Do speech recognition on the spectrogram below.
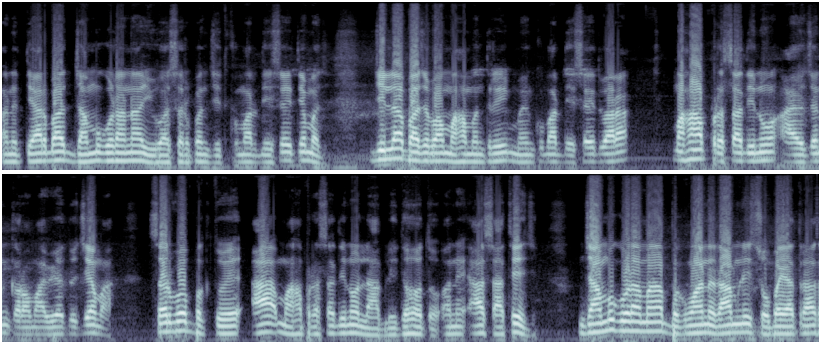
અને ત્યારબાદ જાંબુગોડાના યુવા સરપંચ જીતકુમાર દેસાઈ તેમજ જિલ્લા ભાજપા મહામંત્રી મયંકુમાર દેસાઈ દ્વારા મહાપ્રસાદીનું આયોજન કરવામાં આવ્યું હતું. જેમાં સર્વ ભક્તોએ આ મહાપ્રસાદીનો લાભ લીધો હતો અને આ સાથે જ જાંબુગોડામાં ભગવાન રામની શોભાયાત્રા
